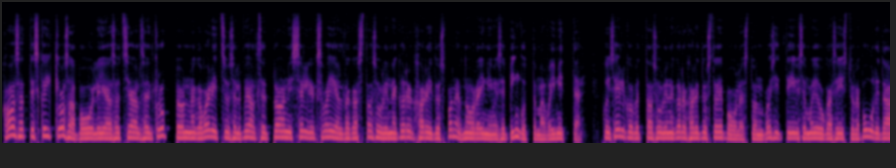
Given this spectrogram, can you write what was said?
kaasates kõiki osapooli ja sotsiaalseid gruppe, on aga valitsusel peatselt plaanis selgeks vaielda, kas tasuline kõrgharidus paneb noore inimese pingutama või mitte kui selgub, et tasuline kõrgharidus tõepoolest on positiivse mõjuga, siis tuleb uurida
